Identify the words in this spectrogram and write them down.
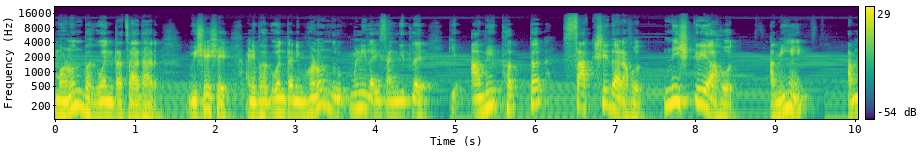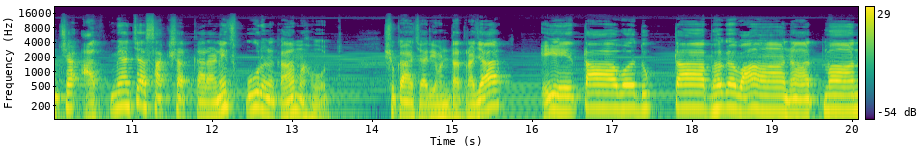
म्हणून भगवंताचा आधार. विशेष आहे आणि भगवंतानी म्हणून रुक्मिणीलाही सांगितलंय की आम्ही फक्त साक्षीदार आहोत निष्क्रिय आहोत. आम्ही आमच्या आत्म्याच्या साक्षात्कारानेच पूर्ण काम आहोत. शुकाचार्य म्हणतात राजा एतावदुक्ता भगवानात्मान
